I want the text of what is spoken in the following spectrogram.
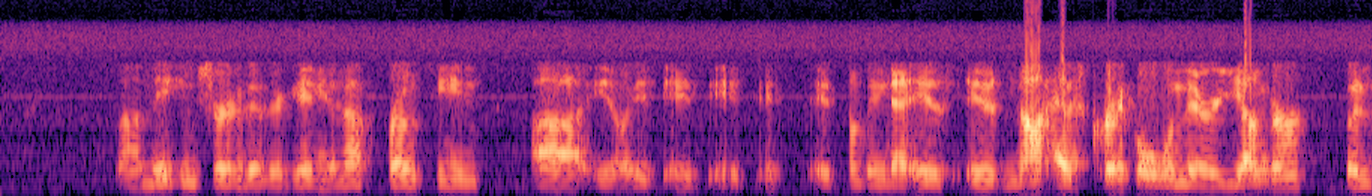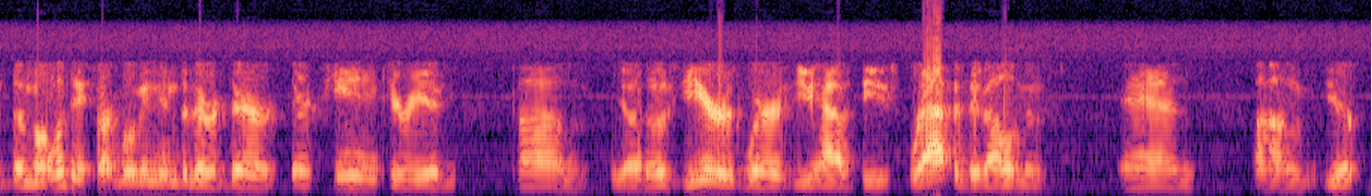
uh, making sure that they're getting enough protein. Uh, you know, it, it, it, it, it's something that is, is not as critical when they're younger, but the moment they start moving into their, their, their teen period, um, you know, those years where you have these rapid developments and um, you're,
